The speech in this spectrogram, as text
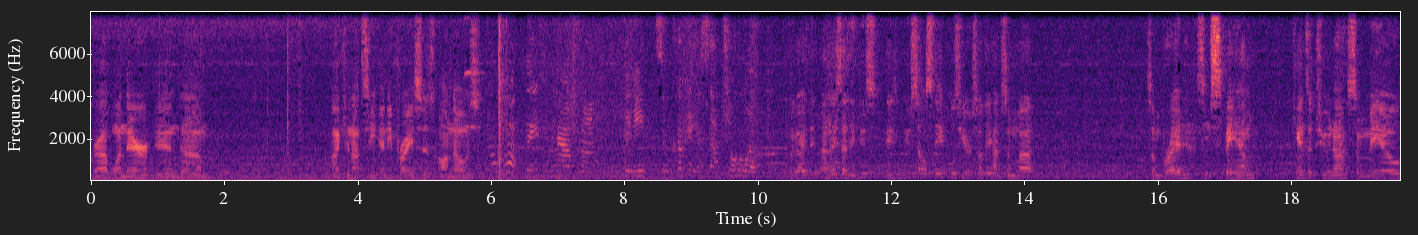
grab one there. And um, I cannot see any prices on those. Oh, look, they even have, uh, they need some cooking essential. But guys, as I said, they do they do sell staples here. So they have some uh, some bread, some spam, cans of tuna, some mayo.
